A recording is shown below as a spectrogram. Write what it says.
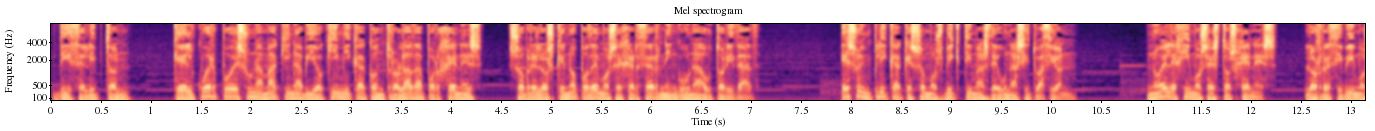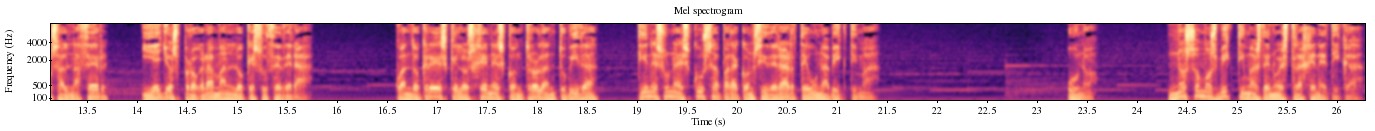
dice Lipton, que el cuerpo es una máquina bioquímica controlada por genes sobre los que no podemos ejercer ninguna autoridad. Eso implica que somos víctimas de una situación. No elegimos estos genes, los recibimos al nacer y ellos programan lo que sucederá. Cuando crees que los genes controlan tu vida, tienes una excusa para considerarte una víctima. 1. No somos víctimas de nuestra genética.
